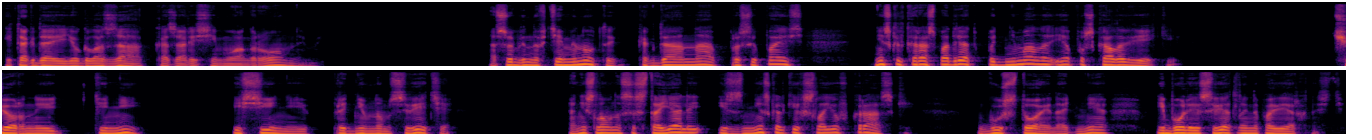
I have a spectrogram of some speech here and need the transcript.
и тогда ее глаза казались ему огромными. Особенно в те минуты, когда она, просыпаясь, несколько раз подряд поднимала и опускала веки. Черные тени и синие при дневном свете, они словно состояли из нескольких слоев краски, густой на дне и более светлой на поверхности.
